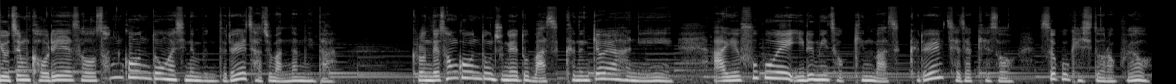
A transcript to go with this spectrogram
요즘 거리에서 선거운동 하시는 분들을 자주 만납니다. 그런데 선거운동 중에도 마스크는 껴야 하니 아예 후보의 이름이 적힌 마스크를 제작해서 쓰고 계시더라고요.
